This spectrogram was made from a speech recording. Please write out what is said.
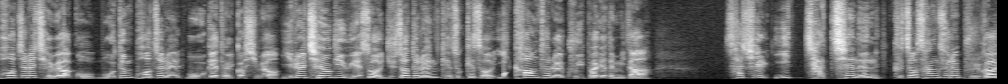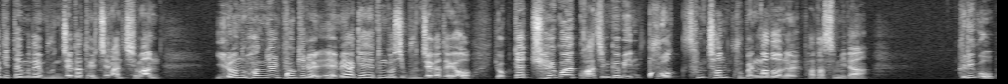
퍼즐을 제외하고 모든 퍼즐을 모으게 될 것이며 이를 채우기 위해서 유저들은 계속해서 이 카운트를 구입하게 됩니다. 사실 이 자체는 그저 상술에 불과하기 때문에 문제가 되진 않지만 이런 확률 표기를 애매하게 해둔 것이 문제가 되어 역대 최고의 과징금인 9억 3,900만원을 받았습니다. 그리고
